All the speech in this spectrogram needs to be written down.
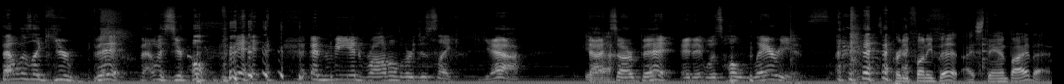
That was like your bit. That was your whole bit." and me and Ronald were just like, "Yeah, Yeah. that's our bit," and it was hilarious. It's a pretty funny bit. I stand by that.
